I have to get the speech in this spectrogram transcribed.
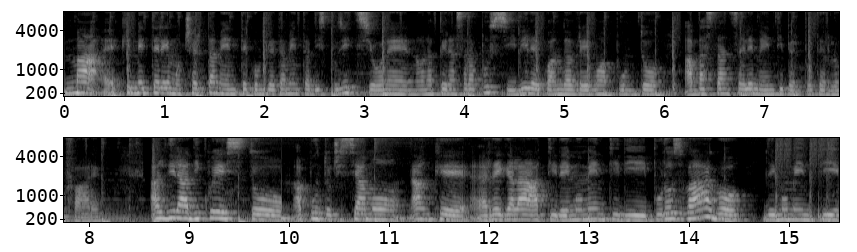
ma eh, che metteremo certamente completamente a disposizione non appena sarà possibile quando avremo appunto abbastanza elementi per poterlo fare. Al di là di questo, appunto, ci siamo anche regalati dei momenti di puro svago, dei momenti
